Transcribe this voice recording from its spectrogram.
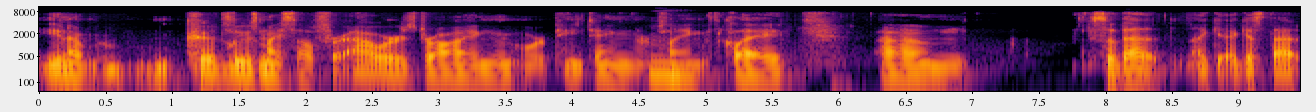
you know, could lose myself for hours drawing or painting or mm. playing with clay. Um, so that I, I, guess that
